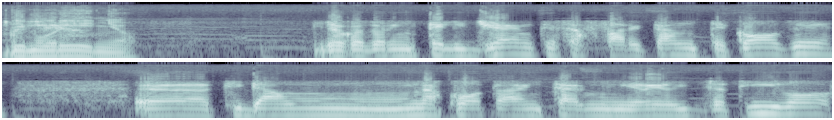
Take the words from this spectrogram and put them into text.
di Mourinho. giocatore intelligente, sa fare tante cose, eh, ti dà un- una quota in termini realizzativo,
